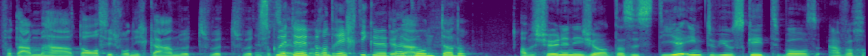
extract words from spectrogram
von dem her das ist, was ich gerne würde, würde, würde Dass es gut über und richtig überkommt, genau. oder? Aber das Schöne ist ja, dass es die Interviews gibt, wo es einfach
